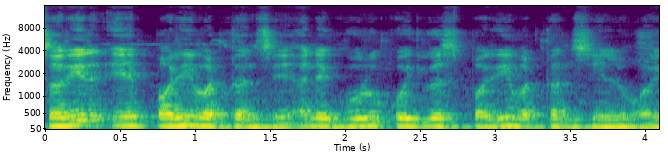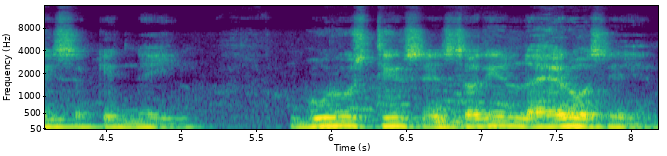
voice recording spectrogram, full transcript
શરીર એ પરિવર્તન છે અને ગુરુ કોઈ દિવસ પરિવર્તનશીલ હોઈ શકે નહીં. ગુરુ સ્થિર છે, શરીર લહેરો છે,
